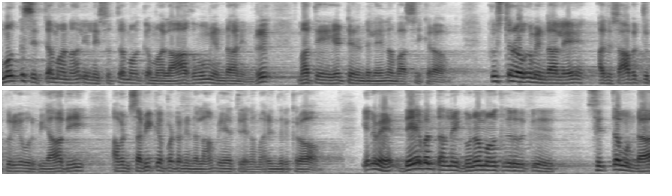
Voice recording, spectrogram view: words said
உமக்கு சித்தமானால் என்னை சுத்தமாக்கமால் ஆகவும் என்றான் என்று மத்திய எட்டு ரெண்டில் நாம் வாசிக்கிறோம். குஷ்டரோகம் என்றாலே அது சாபத்துக்குரிய ஒரு வியாதி. அவன் சபிக்கப்பட்டான் என்றெல்லாம் வேதத்திலே நாம் அறிந்திருக்கிறோம். எனவே தேவன் தன்னை குணமாக்குகிறதுக்கு சித்தம் உண்டா?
